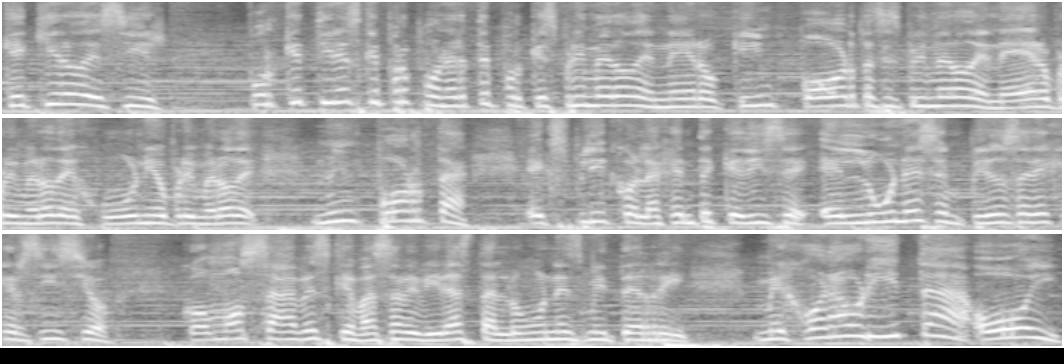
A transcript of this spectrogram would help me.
¿Qué quiero decir? ¿Por qué tienes que proponerte porque es primero de enero? ¿Qué importa si es primero de enero, primero de junio, primero de... No importa. Explico, la gente que dice, el lunes empiezo a hacer ejercicio. ¿Cómo sabes que vas a vivir hasta lunes, mi Terry? Mejor ahorita, hoy.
